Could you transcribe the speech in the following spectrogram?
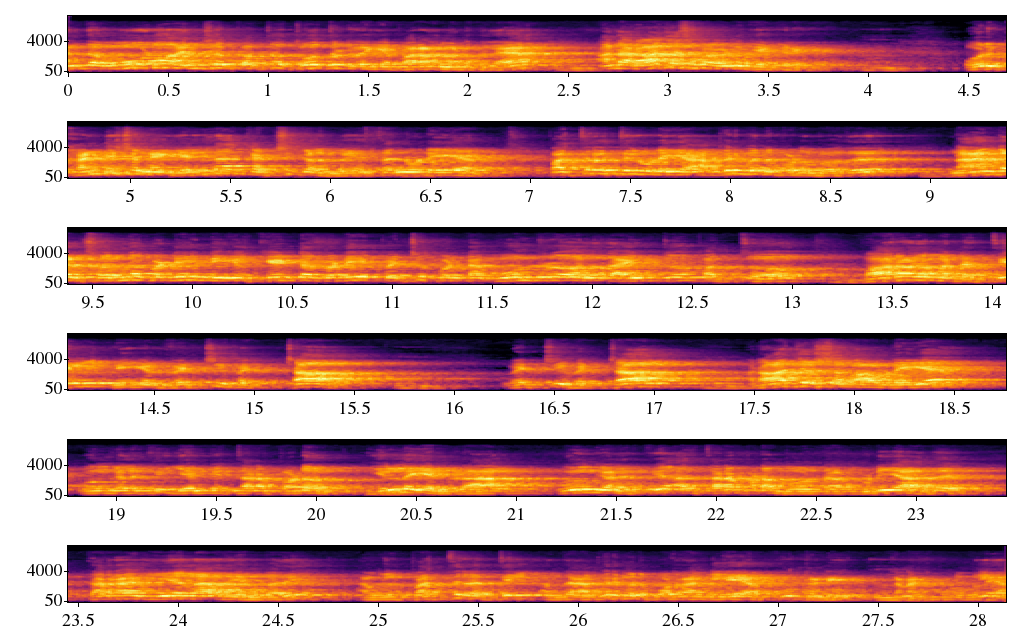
அந்த மூணோ அஞ்சோ பத்தோ தோத்துடுறீங்க பாராளுமன்றத்தில். ஆனால் ராஜ்யசபா வேணும் கேட்குறீங்க ஒரு கண்டிஷனை எல்லா கட்சிகளுமே தன்னுடைய பத்திரத்தினுடைய அக்ரிமெண்ட் போடும்போது நாங்கள் சொன்னபடி நீங்கள் கேட்டபடி பெற்றுக்கொண்ட மூன்றோ அல்லது ஐந்தோ பத்தோ பாராளுமன்றத்தில் நீங்கள் வெற்றி பெற்றால் வெற்றி பெற்றால் ராஜ்யசபாவுடைய உங்களுக்கு எம்பி தரப்படும். இல்லை என்றால் உங்களுக்கு அது தரப்பட முட- முடியாது. தர இயலாது என்பதை அவங்க பத்திரத்தில் அந்த அக்ரிமெண்ட் போடுறாங்க இல்லையா? கூட்டணி கணக்கு போடுங்க இல்லையா?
